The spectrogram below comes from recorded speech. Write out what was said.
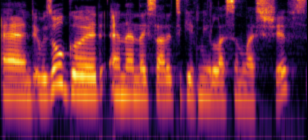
and it was all good. And then they started to give me less and less shifts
